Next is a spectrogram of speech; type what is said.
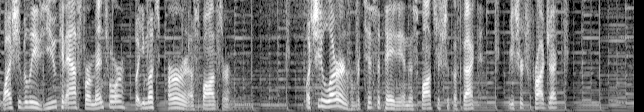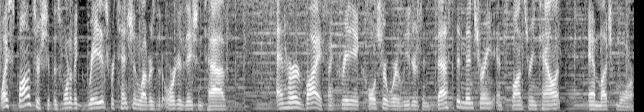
why she believes you can ask for a mentor, but you must earn a sponsor, what she learned from participating in the Sponsorship Effect research project, why sponsorship is one of the greatest retention levers that organizations have, and her advice on creating a culture where leaders invest in mentoring and sponsoring talent, and much more.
